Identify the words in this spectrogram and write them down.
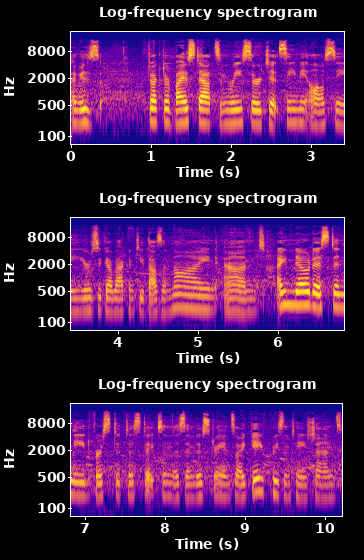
I was director of biostats and research at CME LLC years ago, back in 2009, and I noticed a need for statistics in this industry, and so I gave presentations.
